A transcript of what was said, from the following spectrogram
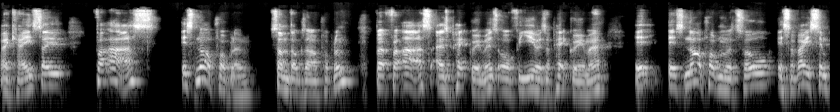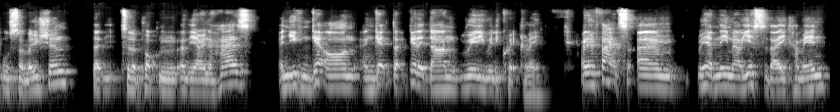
Okay, so for us, it's not a problem. Some dogs are a problem, but for us as pet groomers, or for you as a pet groomer, it, it's not a problem at all. It's a very simple solution that to the problem that the owner has, and you can get on and get get it done really, really quickly. And in fact, um, we had an email yesterday come in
